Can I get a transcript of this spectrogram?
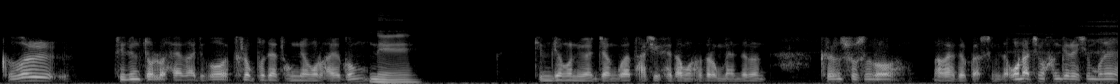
그걸 디딤돌로 해가지고 트럼프 대통령으로 하여금 네. 김정은 위원장과 다시 회담을 하도록 만드는 그런 수순으로 나가야 될 것 같습니다. 오늘 아침 한겨레 신문에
